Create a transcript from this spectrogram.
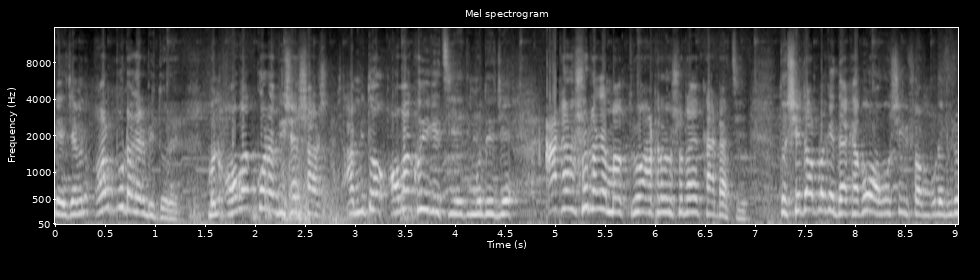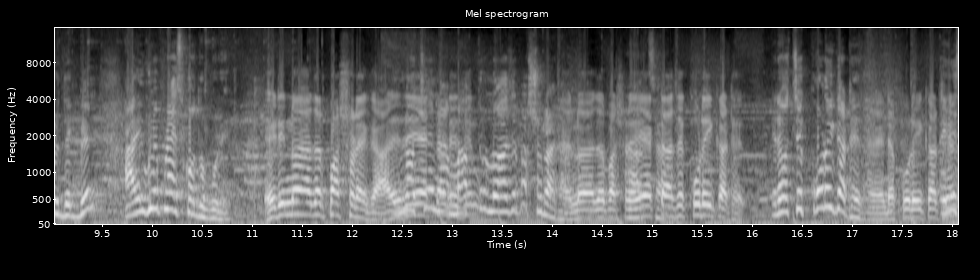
পেয়ে যাবেন অল্প টাকার ভিতরে। মানে অবাক করা বিষয় আমি তো অবাক হয়ে গেছি ইতিমধ্যে যে আঠারোশো টাকা মাত্র আঠারোশো টাকা কাট আছে। তো সেটা আপনাকে দেখাবো অবশ্যই সম্পূর্ণ ভিডিও দেখবেন। আর এগুলো প্রাইস কত করে? এটি নয় হাজার পাঁচশো টাকা আর মাত্র টাকা। হ্যাঁ টাকা আচ্ছা। একটা আছে কোরেই কাঠের। এটা হচ্ছে কড়ই কাঠের। হ্যাঁ এটা কোরেই কাঠের। এটা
